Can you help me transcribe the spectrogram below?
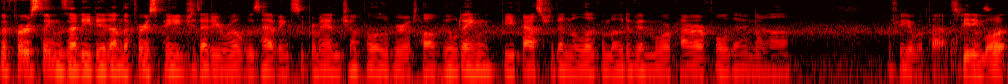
The first things that he did on the first page that he wrote was having Superman jump over a tall building, be faster than a locomotive, and more powerful than uh, I forget what that Speeding bullet.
